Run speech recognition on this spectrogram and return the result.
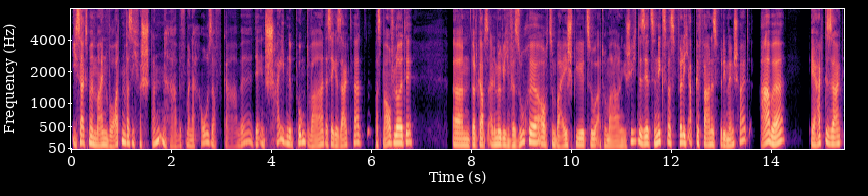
Ich sag's mal in meinen Worten, was ich verstanden habe von meiner Hausaufgabe. Der entscheidende Punkt war, dass er gesagt hat: Passt mal auf, Leute. Ähm, dort gab es alle möglichen Versuche, auch zum Beispiel zu atomaren Geschichten. Das ist jetzt nichts, was völlig abgefahren ist für die Menschheit. Aber er hat gesagt,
